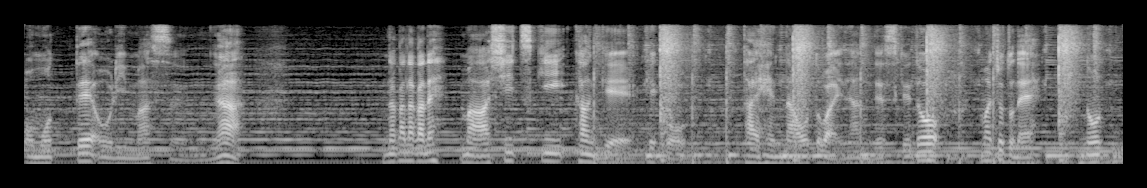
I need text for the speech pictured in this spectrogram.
思っておりますがなかなかねまあ足つき関係結構大変なオートバイなんですけどまあちょっとね乗って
